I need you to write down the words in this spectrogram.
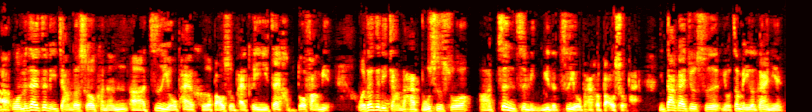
啊，我们在这里讲的时候，可能啊自由派和保守派可以在很多方面。我在这里讲的还不是说啊政治领域的自由派和保守派，你大概就是有这么一个概念，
